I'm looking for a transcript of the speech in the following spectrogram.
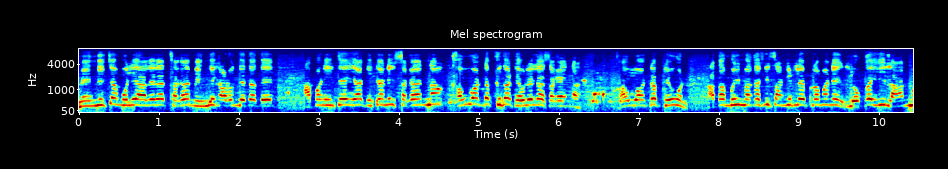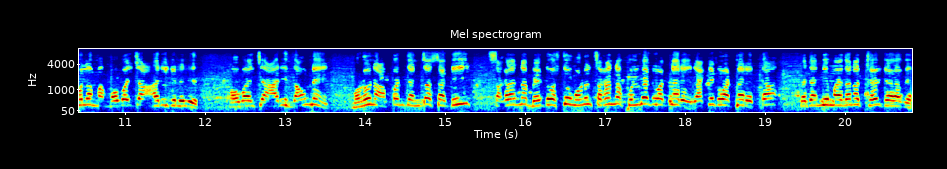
मेहंदीच्या मुली आलेल्या आहेत. सगळ्या मेहंदी काढून देतात ते. आपण इथे या ठिकाणी सगळ्यांना खाऊ वाटप सुद्धा ठेवलेलं आहे सगळ्यांना. खाऊ वाटप ठेवून. आता मी मगाशी सांगितल्याप्रमाणे लोक ही लहान मुलं मोबाईलच्या आहारी गेलेली आहेत. मोबाईलच्या आहारी जाऊ नये. म्हणून आपण त्यांच्यासाठी सगळ्यांना भेटवस्तू म्हणून सगळ्यांना फुलबॅट वाटणार आहे रॅकेट वाटणार आहेत का? तर त्यांनी मैदानात खेळ खेळावे.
